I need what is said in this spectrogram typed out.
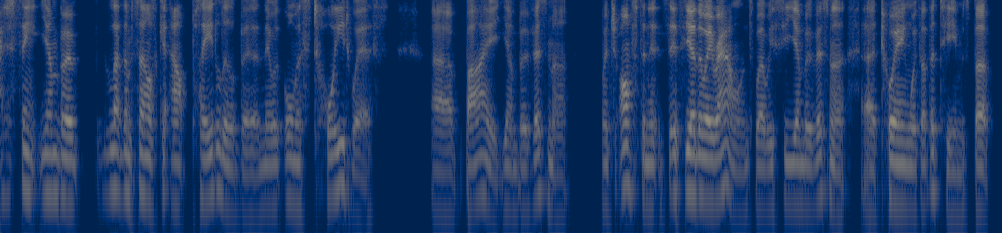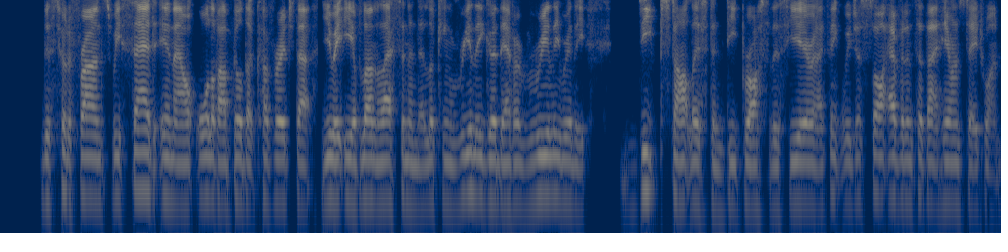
I just think Jumbo let themselves get outplayed a little bit, and they were almost toyed with uh, by Jumbo Visma, which often it's it's the other way around, where we see Jumbo Visma uh, toying with other teams. But this Tour de France, we said in our all of our build-up coverage that UAE have learned a lesson and they're looking really good. They have a really, really deep start list and deep roster this year. And I think we just saw evidence of that here on stage one.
